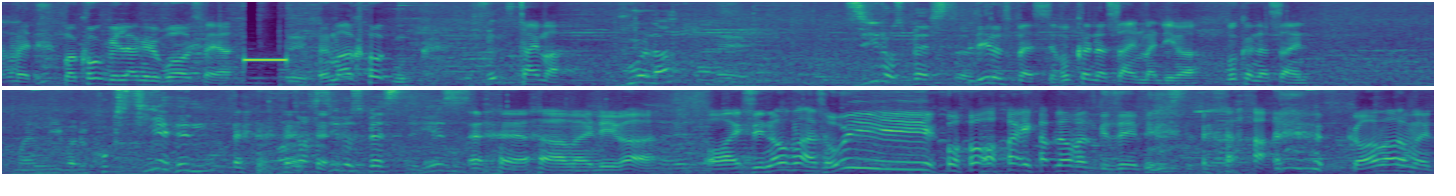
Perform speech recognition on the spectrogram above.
Ahmed. Mal gucken, wie lange du brauchst, ja. Mal gucken. Ich find's Timer. pur lang. Nee. Sidos Beste. Silos Beste. Wo könnte das sein, mein Lieber? Wo könnte das sein? Mein Lieber, du guckst hier hin und sagst Sidos Beste. Hier ist es. Ja, mein Lieber. Oh, ich sehe noch was. Hui. Oh, ich habe noch was gesehen. Komm, Ahmed.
